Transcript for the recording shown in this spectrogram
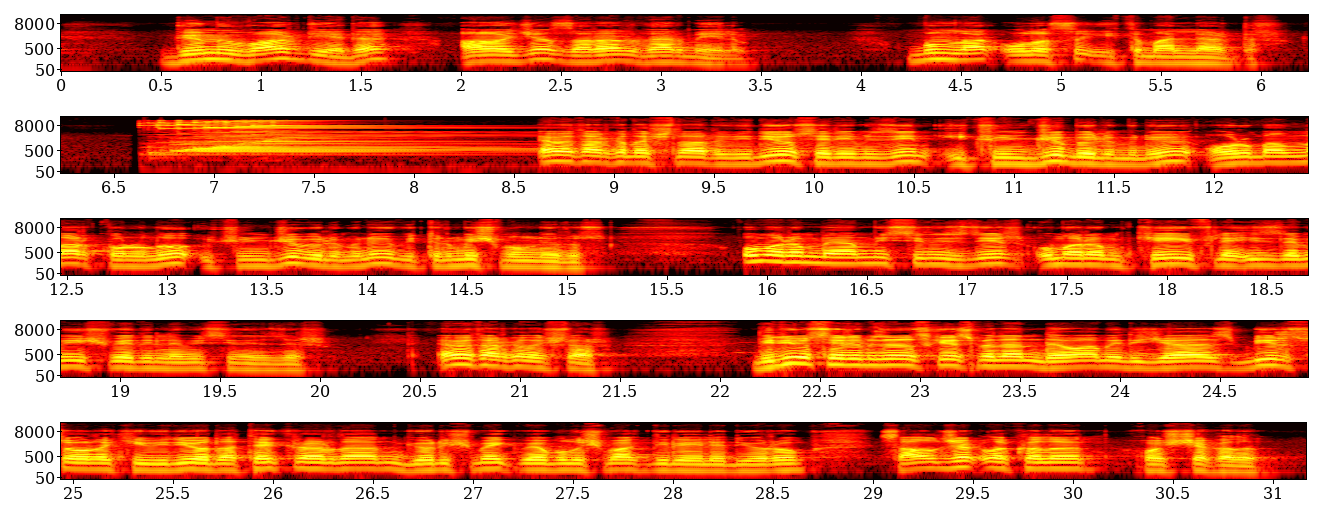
gömü var diye de ağaca zarar vermeyelim. Bunlar olası ihtimallerdir. Evet arkadaşlar video serimizin 3. bölümünü ormanlar konulu 3. bölümünü bitirmiş bulunuyoruz. Umarım beğenmişsinizdir. Umarım keyifle izlemiş ve dinlemişsinizdir. Evet arkadaşlar video serimize hız kesmeden devam edeceğiz. Bir sonraki videoda tekrardan görüşmek ve buluşmak dileğiyle diyorum. Sağlıcakla kalın, hoşça kalın.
